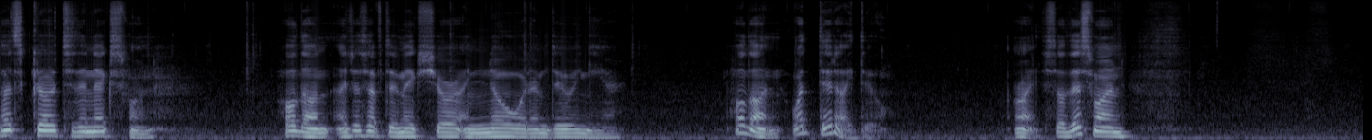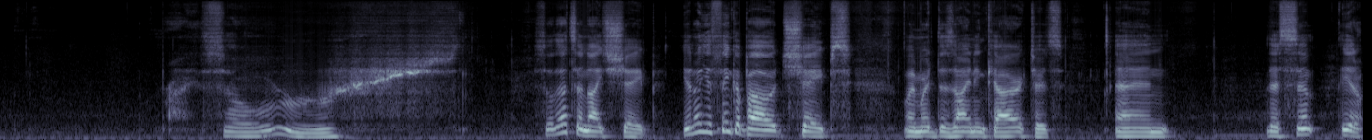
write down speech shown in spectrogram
Let's go to the next one. Hold on, I just have to make sure I know what I'm doing here. Hold on, what did I do? All right, so this one, right, so, so that's a nice shape. You know, you think about shapes when we're designing characters and the sim, you know,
